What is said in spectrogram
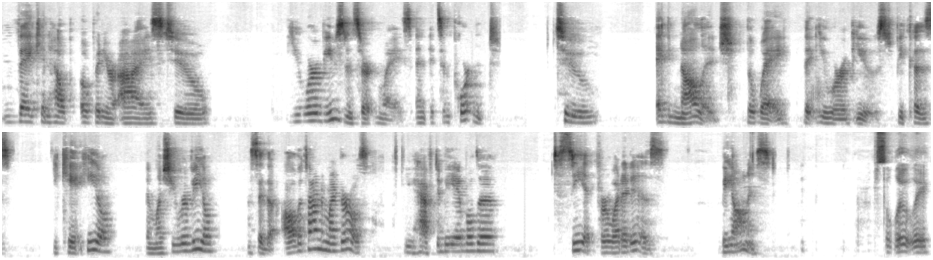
they can help open your eyes to you were abused in certain ways. And it's important to acknowledge the way that you were abused because you can't heal unless you reveal. I say that all the time to my girls. You have to be able to, to see it for what it is. Be honest. Absolutely.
